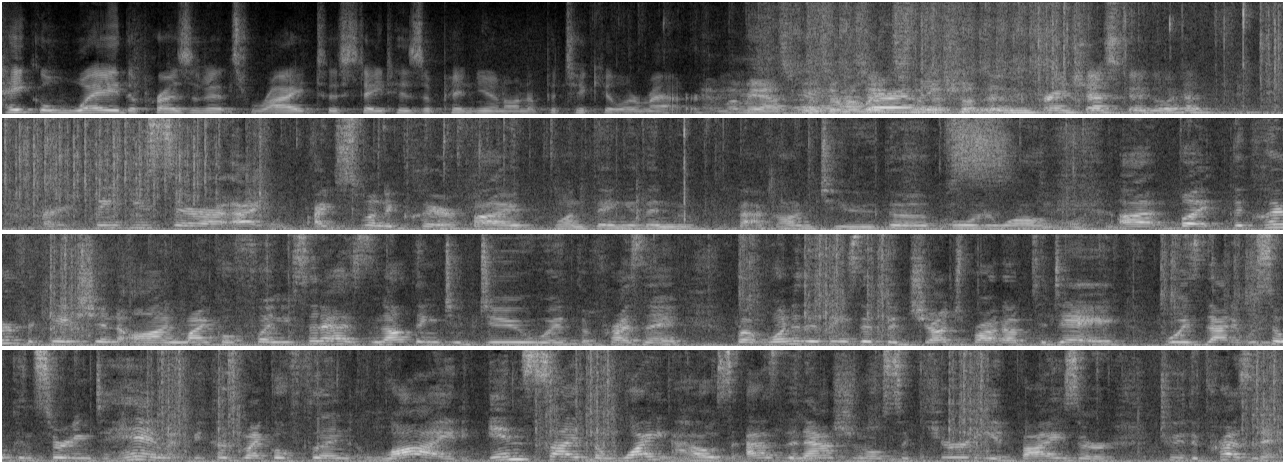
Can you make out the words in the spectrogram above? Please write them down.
take away the president's right to state his opinion on a particular matter. And let me ask you as it relates I'm to gonna the keep shutdown. Francesca, go ahead. All right, thank you, Sarah. I, I just want to clarify one thing and then move back on to the border wall. Uh, but the clarification on Michael Flynn, you said it has nothing to do with the president, but one of the things that the judge brought up today was that it was so concerning to him because Michael Flynn lied inside the White House as the national security advisor to the president.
